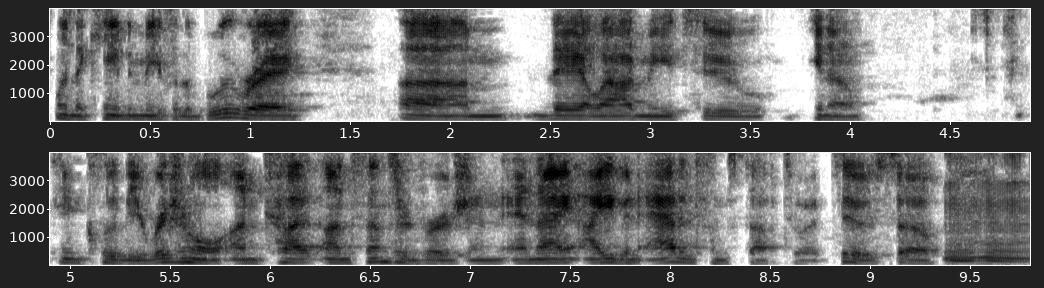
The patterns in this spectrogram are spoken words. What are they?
when they came to me for the Blu-ray, um, they allowed me to you know include the original uncut uncensored version and i, I even added some stuff to it too so mm-hmm.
